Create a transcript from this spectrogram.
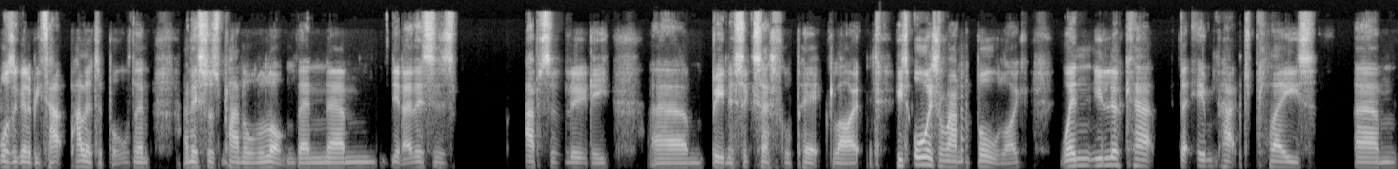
wasn't going to be palatable, then and this was planned all along, then um, you know, this is absolutely um, been a successful pick. Like he's always around the ball. Like when you look at the impact plays um,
